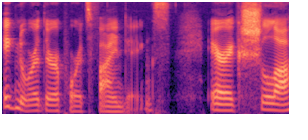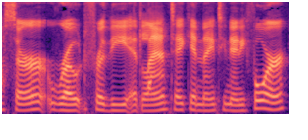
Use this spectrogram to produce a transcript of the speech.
ignored the report's findings. Eric Schlosser wrote for The Atlantic in 1994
